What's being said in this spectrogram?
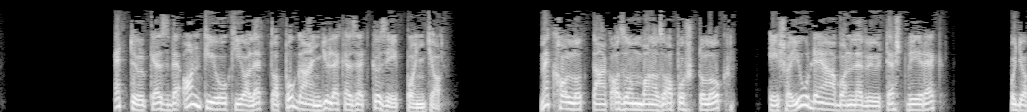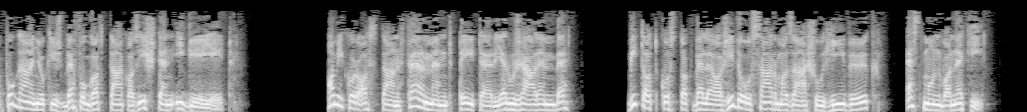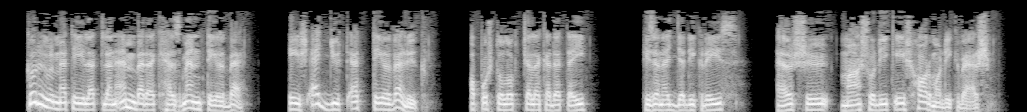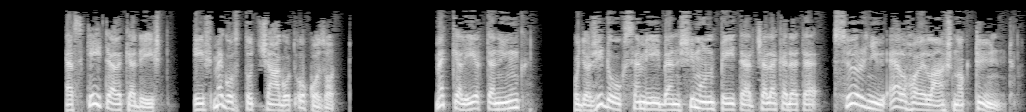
Ettől kezdve Antiókia lett a pogány gyülekezet középpontja. Meghallották azonban az apostolok és a Júdeában levő testvérek, hogy a pogányok is befogadták az Isten igéjét. Amikor aztán felment Péter Jeruzsálembe, vitatkoztak vele a zsidó származású hívők, ezt mondva neki, körülmetéletlen emberekhez mentél be, és együtt ettél velük. Apostolok cselekedetei, 11. rész, első, második és harmadik vers. Ez kételkedést és megosztottságot okozott. Meg kell értenünk, hogy a zsidók szemében Simon Péter cselekedete szörnyű elhajlásnak tűnt.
